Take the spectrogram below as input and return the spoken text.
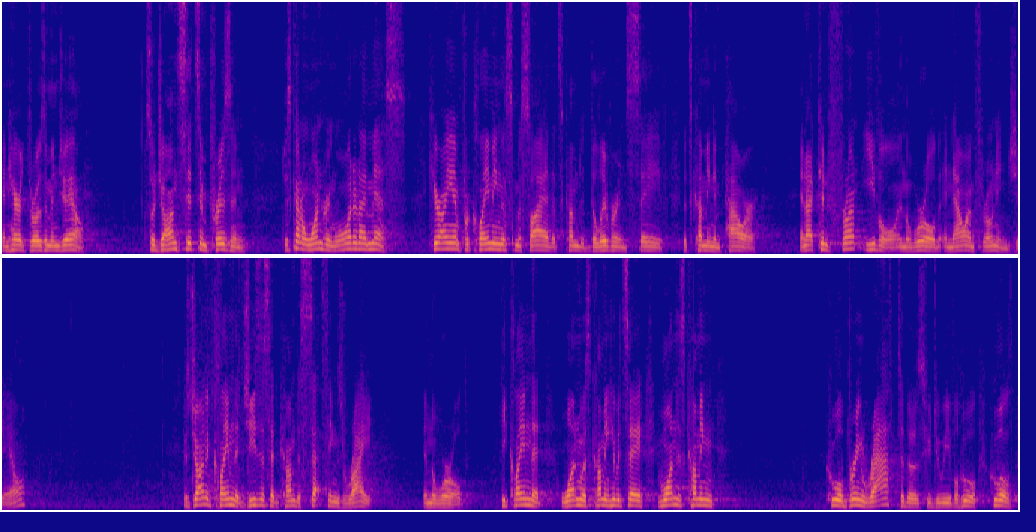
And Herod throws him in jail. So John sits in prison, just kind of wondering, well, what did I miss? Here I am proclaiming this Messiah that's come to deliver and save, that's coming in power. And I confront evil in the world, and now I'm thrown in jail? Because John had claimed that Jesus had come to set things right in the world. He claimed that one was coming, he would say, one is coming who will bring wrath to those who do evil, who will, who will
